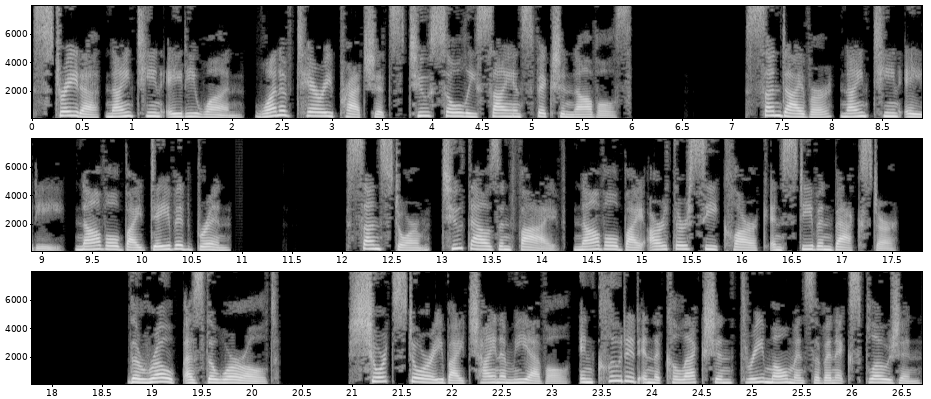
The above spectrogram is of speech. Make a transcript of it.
Strata 1981, one of Terry Pratchett's two solely science fiction novels. Sundiver 1980, novel by David Brin. Sunstorm 2005, novel by Arthur C. Clarke and Stephen Baxter. The Rope is the World Short story by China Mieville, included in the collection Three Moments of an Explosion,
